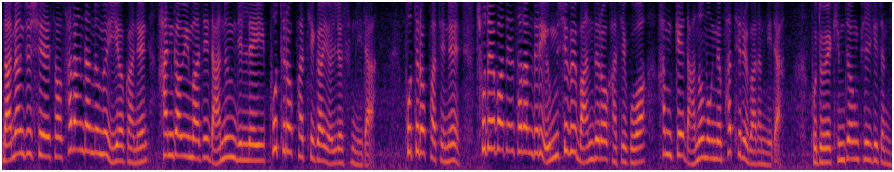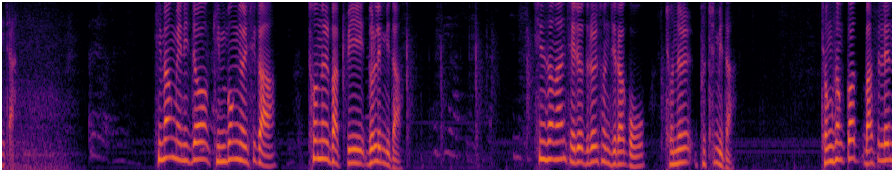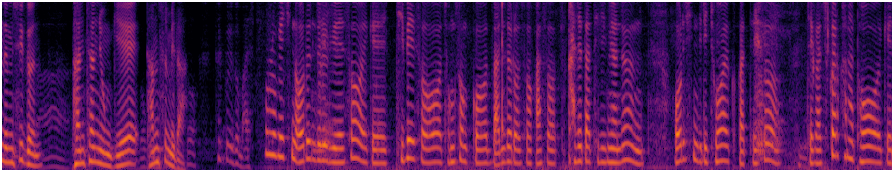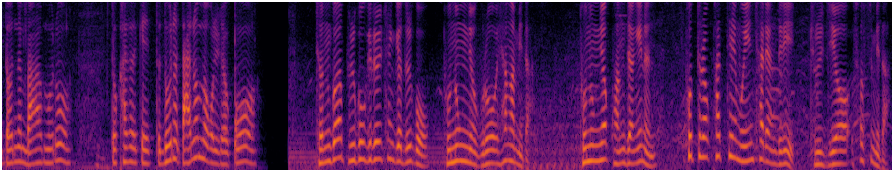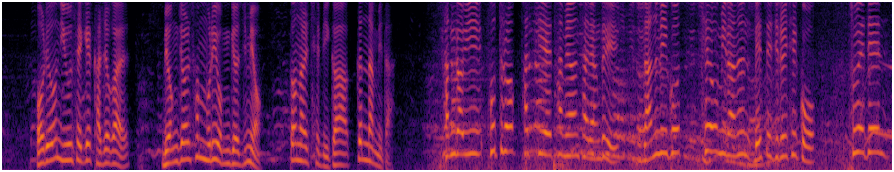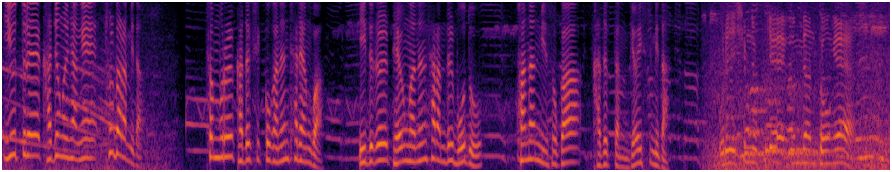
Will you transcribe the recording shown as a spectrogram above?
남양주시에서 사랑 나눔을 이어가는 한가위 맞이 나눔 릴레이 포트럭 파티가 열렸습니다. 포트럭 파티는 초대받은 사람들이 음식을 만들어 가지고 와 함께 나눠 먹는 파티를 말합니다. 보도에 김정필 기자입니다. 희망 매니저 김봉열 씨가 손을 바삐 놀립니다. 신선한 재료들을 손질하고 전을 부칩니다. 정성껏 맛을 낸 음식은 반찬 용기에 담습니다. 홀로 계신 어른들을 위해서 이렇게 집에서 정성껏 만들어서 가서 가져다 드리면은 어르신들이 좋아할 것 같아서 제가 숟가락 하나 더 이렇게 넣는 마음으로 또 가서 이렇게 또 노- 나눠 먹으려고 전과 불고기를 챙겨 들고 도농역으로 향합니다. 도농역 광장에는 포트럭 파티에 모인 차량들이 줄지어 섰습니다. 어려운 이웃에게 가져갈 명절 선물이 옮겨지며 떠날 채비가 끝납니다. 한가위 포트럭 파티에 참여한 차량들이 나눔이 곧 체험이라는 메시지를 싣고 소외된 이웃들의 가정을 향해 출발합니다. 선물을 가득 싣고 가는 차량과 이들을 배웅하는 사람들 모두 환한 미소가 가득 담겨 있습니다. 우리 16개 읍면동에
